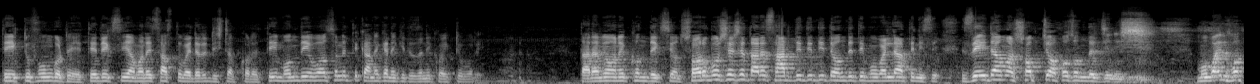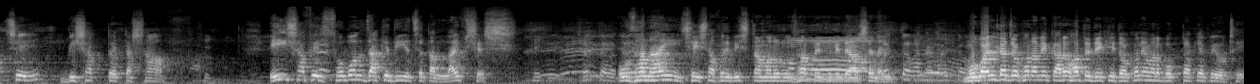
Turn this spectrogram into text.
তে একটু ফোন গোটে তে দেখছি আমার এই স্বাস্থ্য বাইটারে ডিস্টার্ব করে। তে মন দিয়ে ওয়াসনে তে কানে কানে কিতে জানি কয়েকটু পরে। তার আমি অনেকক্ষণ দেখছি। সর্বশেষে তারে সার দিতে দিতে অন্দিতে মোবাইলটা হাতে নিছে। যে এটা আমার সবচেয়ে অপছন্দের জিনিস। মোবাইল হচ্ছে বিষাক্ত একটা সাপ। এই সাপের সবল যাকে দিয়েছে তার লাইফ শেষ। ওঝা নাই সেই সাপের বিষ নামানোর ওঝা পৃথিবীতে আসে নাই। মোবাইলটা যখন আমি কারও হাতে দেখি তখনই আমার বুকটা কেঁপে ওঠে।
